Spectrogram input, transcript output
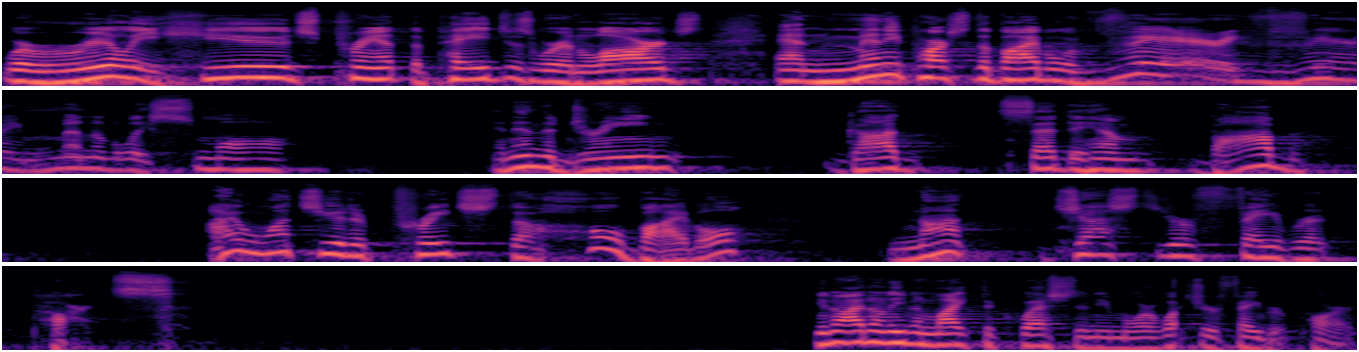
were really huge print. The pages were enlarged, and many parts of the Bible were very, very minimally small. And in the dream, God said to him, Bob, I want you to preach the whole Bible, not just your favorite parts. You know, I don't even like the question anymore what's your favorite part?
